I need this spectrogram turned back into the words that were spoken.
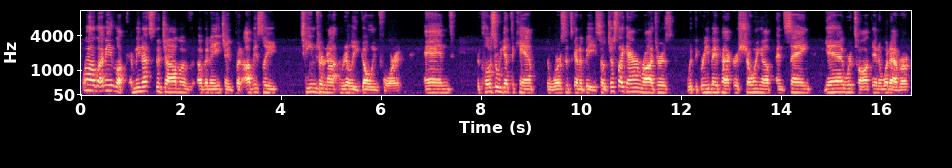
Well, I mean, look, I mean, that's the job of, of an agent, but obviously teams are not really going for it. And the closer we get to camp, the worse it's going to be. So just like Aaron Rodgers with the Green Bay Packers showing up and saying, yeah, we're talking and whatever,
